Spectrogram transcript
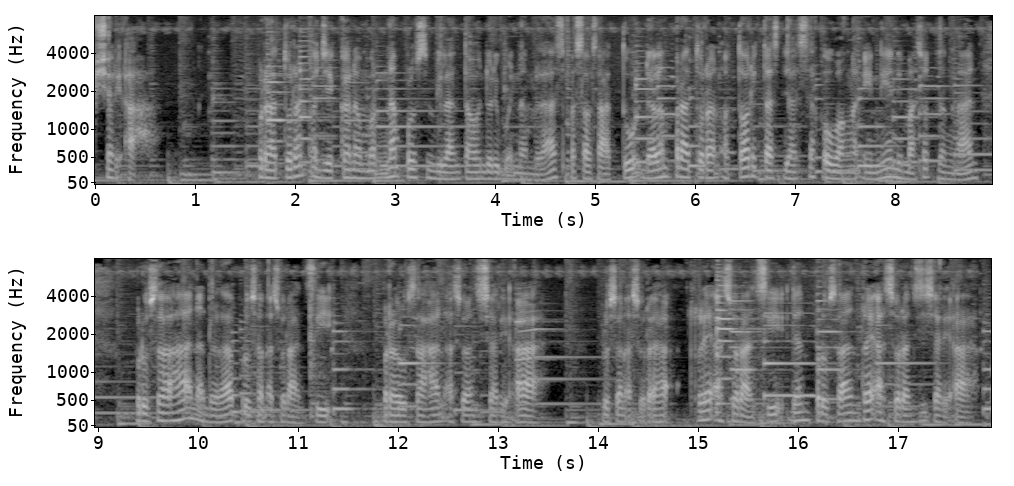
syariah. Peraturan OJK nomor 69 tahun 2016 pasal 1 dalam peraturan otoritas jasa keuangan ini yang dimaksud dengan perusahaan adalah perusahaan asuransi, perusahaan asuransi syariah, perusahaan reasuransi dan perusahaan reasuransi syariah.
